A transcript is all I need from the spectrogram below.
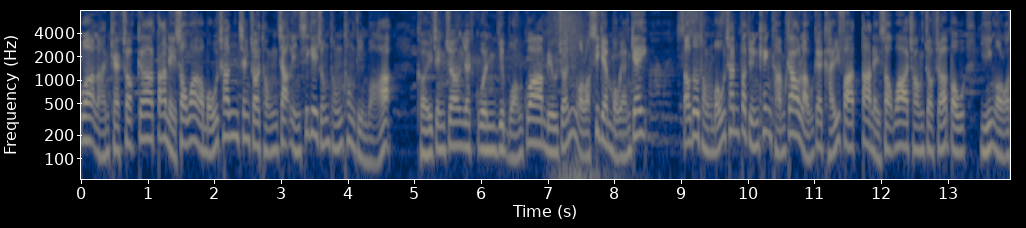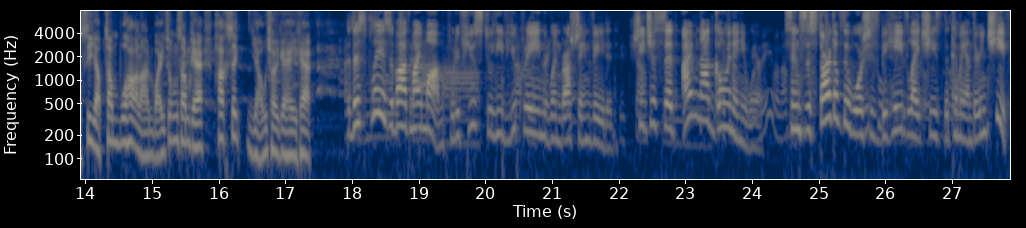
烏克蘭劇作家丹尼索娃嘅母親正在同澤連斯基總統通電話。佢正将一罐叶黄瓜瞄准俄罗斯嘅无人机。受到同母亲不断倾谈交流嘅启发，丹尼索娃创作咗一部以俄罗斯入侵乌克兰为中心嘅黑色有趣嘅戏剧。This play is about my mom who refused to leave Ukraine when Russia invaded. She just said I'm not going anywhere. Since the start of the war, she's behaved like she's the commander in chief.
